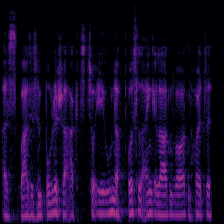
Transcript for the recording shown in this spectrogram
als quasi symbolischer Akt zur EU nach Brüssel eingeladen worden heute.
